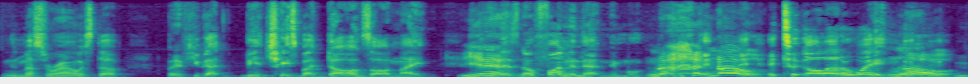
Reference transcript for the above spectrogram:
You can mess around with stuff. But if you got being chased by dogs all night, Yeah. there's no fun in that anymore. No, no. it, took all that away. No,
